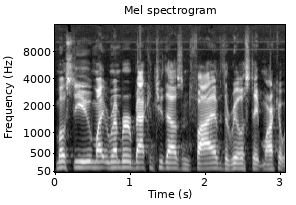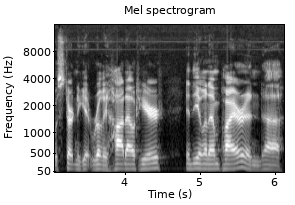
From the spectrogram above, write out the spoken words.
Most of you might remember back in 2005, the real estate market was starting to get really hot out here in the Inland Empire, and uh,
